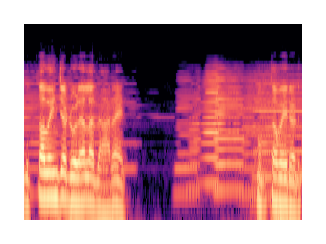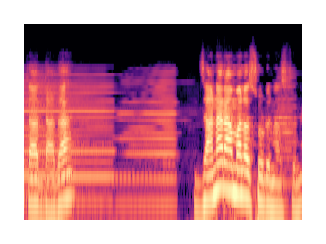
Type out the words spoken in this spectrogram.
मुक्ताबाईंच्या डोळ्याला धारा आहेत. मुक्ताबाई रडतात दादा जाणार आम्हाला सोडून असतो ना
